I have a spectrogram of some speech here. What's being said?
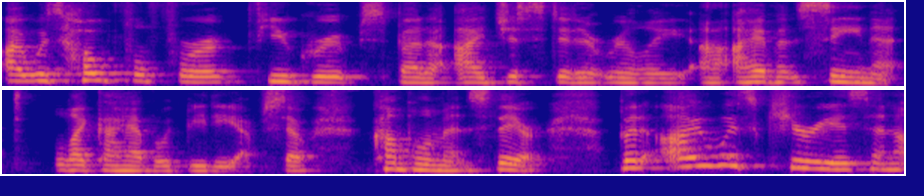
I was hopeful for a few groups, but I just didn't really. Uh, I haven't seen it like I have with BDF. So compliments there. But I was curious, and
